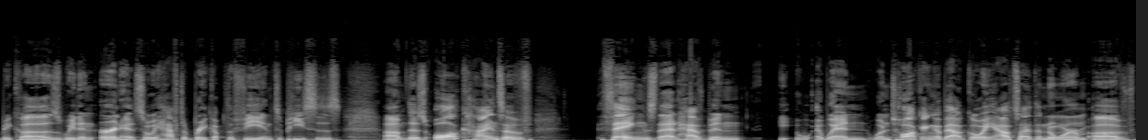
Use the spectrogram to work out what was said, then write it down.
because we didn't earn it, so we have to break up the fee into pieces. Um, there's all kinds of things that have been when when talking about going outside the norm of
